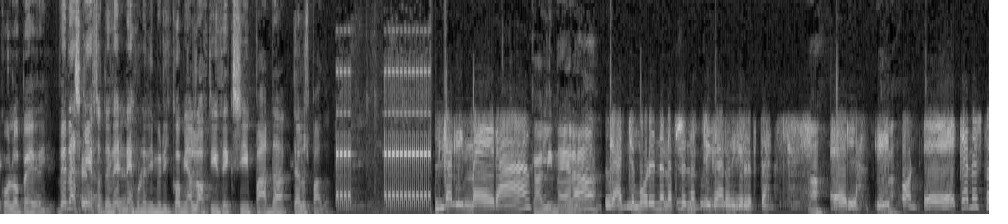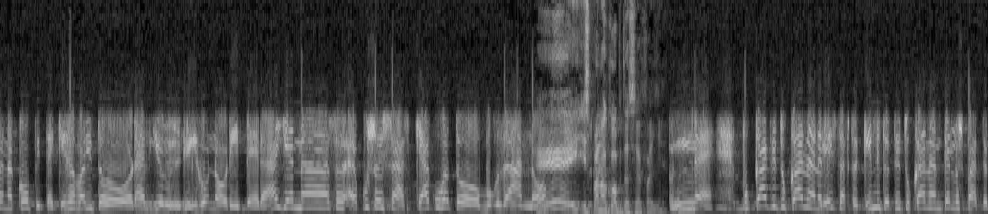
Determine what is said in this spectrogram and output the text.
Κολοπέδι. Δεν τα σκέφτονται, δεν έχουν δημιουργικό μυαλό αυτή η δεξί πάντα. Τέλος πάντων. Καλημέρα. Καλημέρα. Κάτσε μπορεί να ανάψω ένα τσιγάρο δύο λεπτά. Έλα. Λοιπόν, ε, έκανα σπανακόπιτα και είχα βάλει το ράδιο λίγο νωρίτερα για να σας ακούσω εσάς. Και άκουγα το Μπογδάνο. Ε, η σπανακόπιτα σε έφαγε. Ναι, που κάτι του κάνανε, λέει στο αυτοκίνητο, τι του κάνανε τέλος πάντων.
